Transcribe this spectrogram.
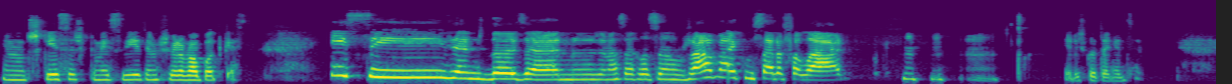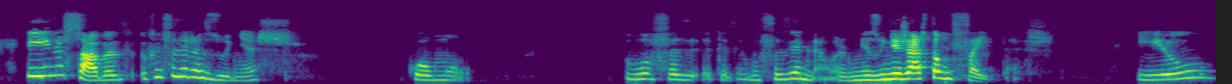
E não te esqueças que nesse dia temos que gravar o podcast. E sim, já nos dois anos, a nossa relação já vai começar a falar. Era isso que eu tenho a dizer. E no sábado eu fui fazer as unhas. Como vou fazer, quer dizer, vou fazer não, as minhas unhas já estão feitas. Eu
